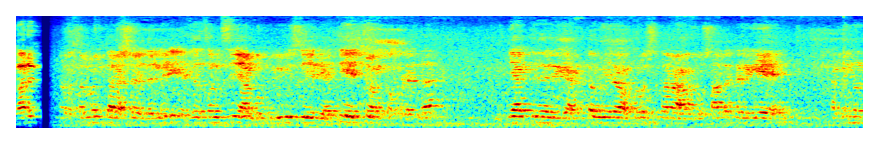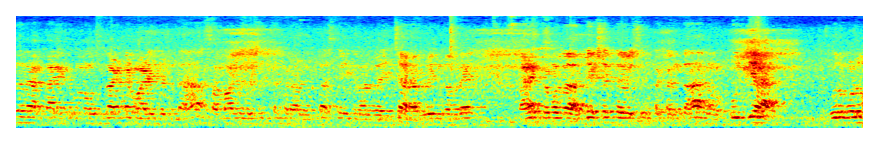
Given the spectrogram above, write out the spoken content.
ಕಾರ್ಯ ಸಂಯುಕ್ತ ಆಶ್ರಯದಲ್ಲಿ ಎಸ್ ಎಸ್ ಎಲ್ ಸಿ ಹಾಗೂ ಪಿ ಯು ಸಿಯಲ್ಲಿ ಅತಿ ಹೆಚ್ಚು ಅಂಕ ಪಡೆದ ವಿದ್ಯಾರ್ಥಿನಿಯರಿಗೆ ಅಂಕವೀರ ಪುರಸ್ಕಾರ ಹಾಗೂ ಸಾಧಕರಿಗೆ ಅಭಿನಂದನಾ ಕಾರ್ಯಕ್ರಮವನ್ನು ಉದ್ಘಾಟನೆ ಮಾಡಿದಂತಹ ಸಮಾಜದ ಚಿಂತಕರಾದಂತಹ ಸ್ನೇಹಿತರಾದ ಎಚ್ ಆರ್ ಅರವಿಂದ್ ಅವರೇ, ಕಾರ್ಯಕ್ರಮದ ಅಧ್ಯಕ್ಷತೆ ವಹಿಸಿರ್ತಕ್ಕಂತಹ ನಮ್ಮ ಪೂಜ್ಯ ಗುರುಗಳು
